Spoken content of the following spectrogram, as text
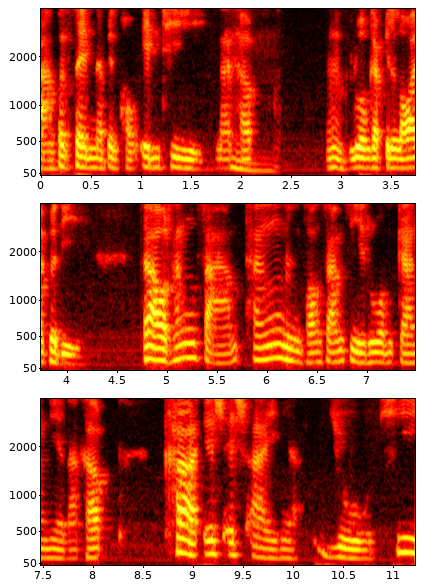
3เปอร์เซ็นต์นะเป็นของ NT นะครับอืมรวมกันเป็นร้อยพอดี ถ้าเอาทั้งสามทั้งหนึ่งสองสามสี่รวมกันเนี่ยนะครับ ค่า HHI เนี่ยอยู่ที่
